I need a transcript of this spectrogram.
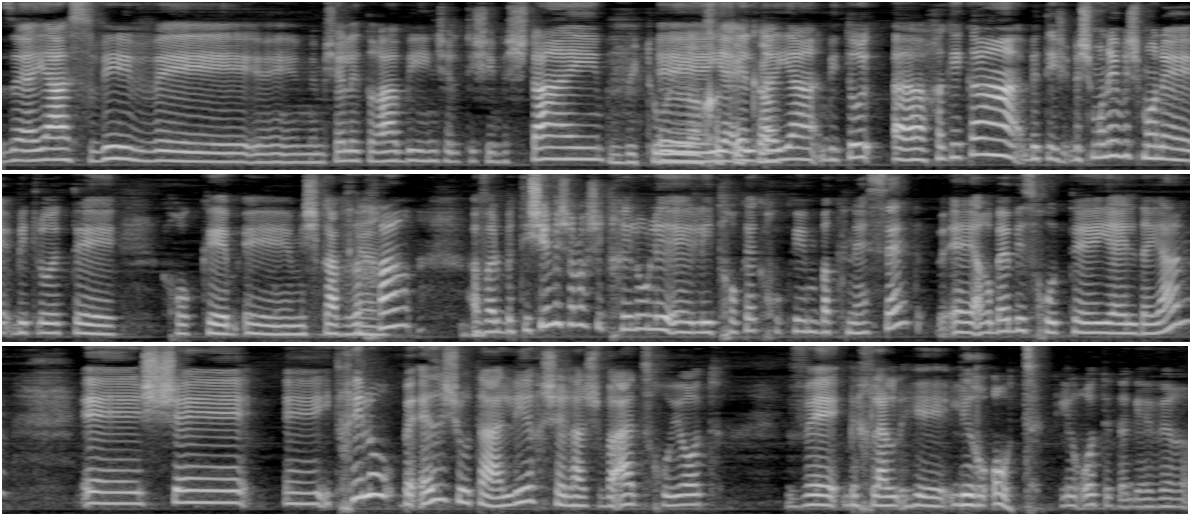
זה היה סביב אה, ממשלת רבין של 92. ביטול אה, החקיקה. יעל דיין, ביטול, החקיקה, ב-88 ביטלו את חוק משכב כן. זכר, אבל ב-93 התחילו להתחוקק חוקים בכנסת, הרבה בזכות יעל דיין, שהתחילו באיזשהו תהליך של השוואת זכויות ובכלל אה, לראות, לראות את הגבר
